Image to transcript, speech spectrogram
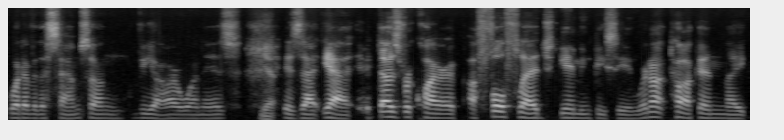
whatever the Samsung VR one is Yeah. is that yeah, it does require a full-fledged gaming PC. We're not talking like,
